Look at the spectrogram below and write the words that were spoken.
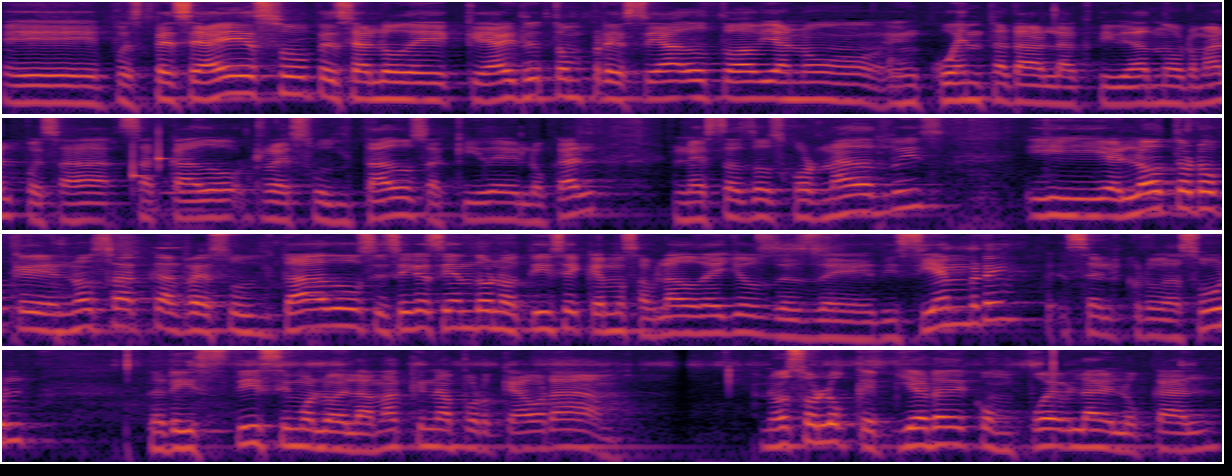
eh, pues pese a eso, pese a lo de que Ayrton Preciado todavía no encuentra la actividad normal, pues ha sacado resultados aquí de local en estas dos jornadas, Luis. Y el otro que no saca resultados y sigue siendo noticia y que hemos hablado de ellos desde diciembre es el Cruz Azul. Tristísimo lo de la máquina porque ahora no solo que pierde con Puebla el local,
